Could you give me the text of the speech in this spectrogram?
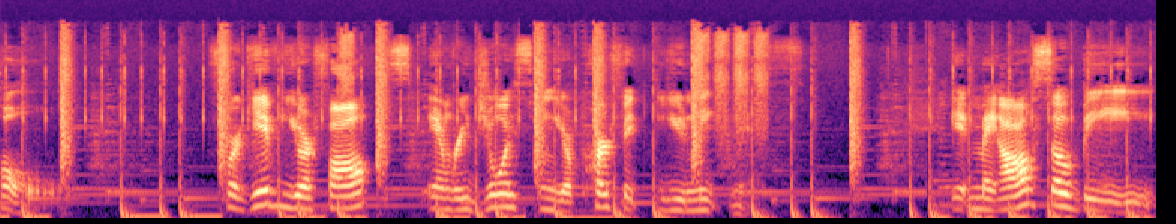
whole. Forgive your faults and rejoice in your perfect uniqueness. It may also be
